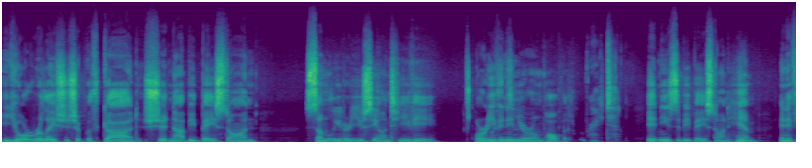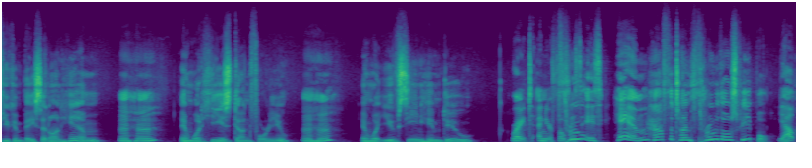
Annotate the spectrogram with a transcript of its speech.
your relationship with God should not be based on some leader you see on TV or even in your own pulpit. Right. It needs to be based on Him. And if you can base it on Him Mm-hmm. and what He's done for you Mm-hmm. and what you've seen Him do, Right. And your focus Through- is him. half the time through those people, Yep.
